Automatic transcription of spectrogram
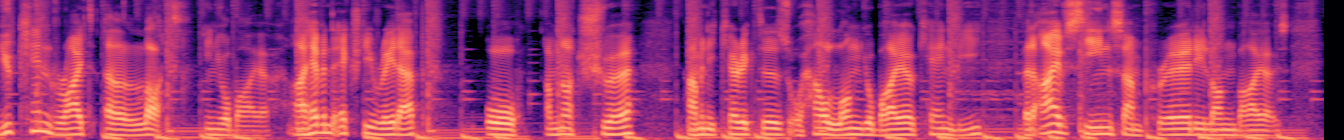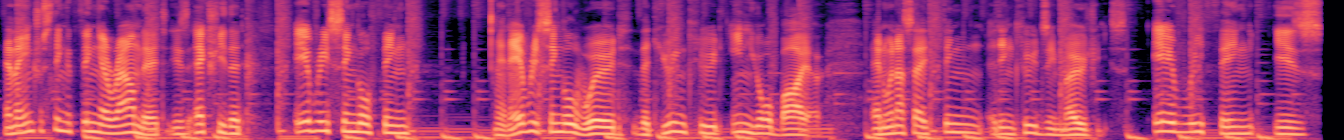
you can write a lot in your bio. I haven't actually read up, or I'm not sure how many characters or how long your bio can be, but I've seen some pretty long bios. And the interesting thing around that is actually that every single thing and every single word that you include in your bio, and when I say thing, it includes emojis. everything is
